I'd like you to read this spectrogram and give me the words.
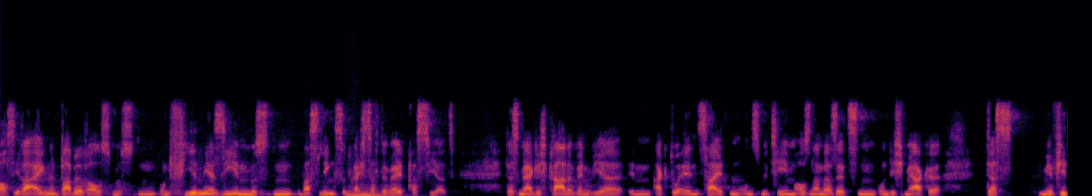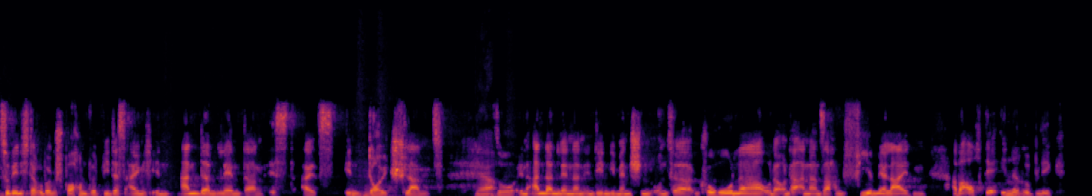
aus ihrer eigenen Bubble raus müssten und viel mehr sehen müssten, was links und rechts mhm. auf der Welt passiert. Das merke ich gerade, wenn wir in aktuellen Zeiten uns mit Themen auseinandersetzen und ich merke, dass mir viel zu wenig darüber gesprochen wird, wie das eigentlich in anderen Ländern ist als in mhm. Deutschland. Ja. So in anderen Ländern, in denen die Menschen unter Corona oder unter anderen Sachen viel mehr leiden. Aber auch der innere Blick,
